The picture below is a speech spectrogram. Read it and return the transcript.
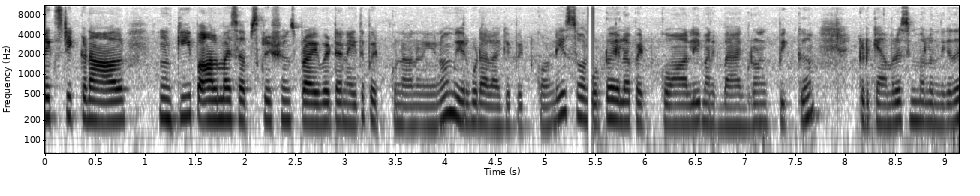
నెక్స్ట్ ఇక్కడ keep all my subscriptions private అని అయితే పెట్టుకున్నాను నేను. మీరు కూడా అలాగే పెట్టుకోండి. సో ఫోటో ఎలా పెట్టుకోవాలి? మనకి బ్యాక్గ్రౌండ్ పిక్ ఇక్కడ కెమెరా సింబల్ ఉంది కదా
